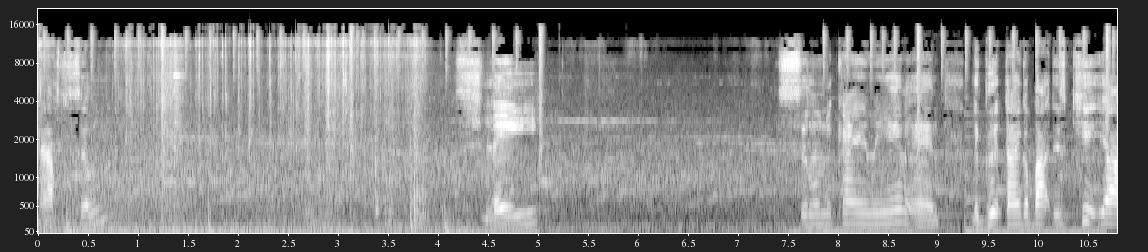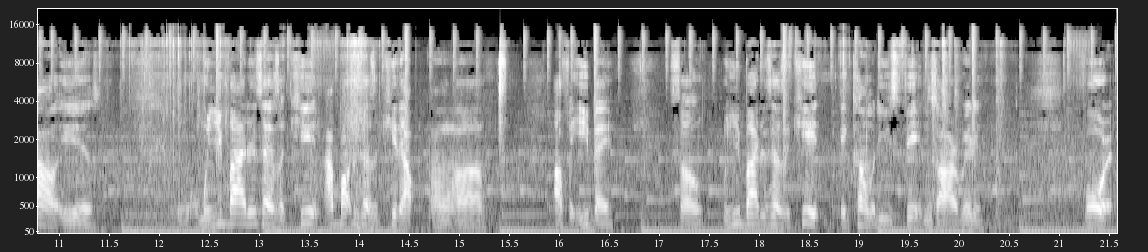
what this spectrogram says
Master cylinder. Slave. Cylinder came in and the good thing about this kit, y'all, is when you buy this as a kit, I bought this as a kit out on uh off of eBay. So when you buy this as a kit, it comes with these fittings already for it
